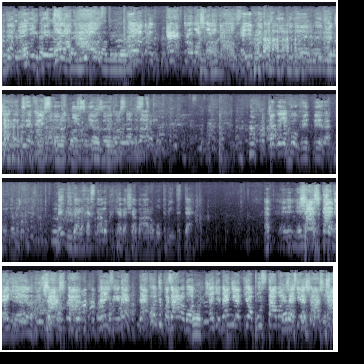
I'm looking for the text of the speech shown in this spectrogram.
Egyébként akinek Holokauszt! Holokauszt! Elektromos holokauszt! Egyébként azt tudod, hogy a nagyságrendileg hány madarat nyíz ki azzal, hogy használod az áramot? Csak hogy egy konkrét példát mondjuk. Mennyivel használok kevesebb áramot, mint te? Hát egy- Sáskát egyél! Sáskát! Ne, izé, ne, ne, hagyjuk az áramot! Egy, menjél ki a pusztába és egyél sáskát,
